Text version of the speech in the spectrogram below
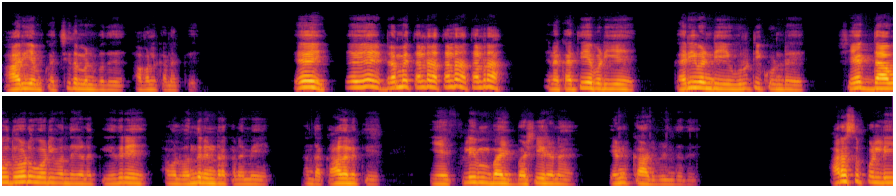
காரியம் கச்சிதம் என்பது அவள் கணக்கு. ஏய் ஏய் ஏய் ட்ரம்மை தள்ளுறா தள்ளுறா தள்ளுறா என கத்தியபடியே கரிவண்டியை உருட்டி கொண்டு ஷேக் தாவூதோடு ஓடி வந்த எனக்கு எதிரே அவள் வந்து நின்ற கணமே அந்த காதலுக்கு ஏ ஃபிலிம் பை பஷீர் என என் கார்டு விழுந்தது. அரசு பள்ளி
